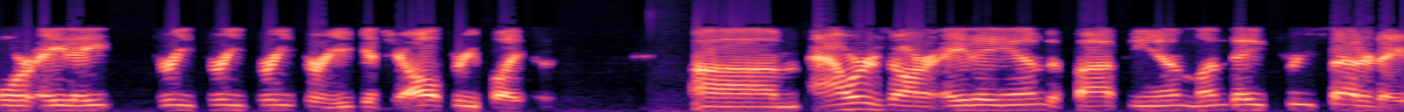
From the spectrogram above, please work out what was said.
828-488-3333. Get you all three places. Um, hours are 8 a.m. to 5 p.m. Monday through Saturday.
